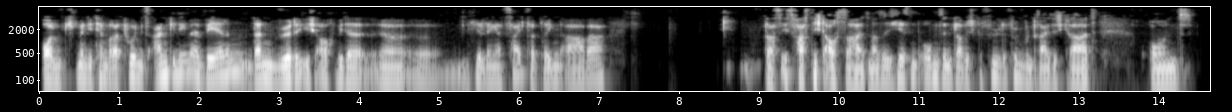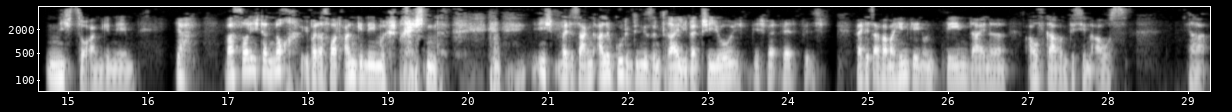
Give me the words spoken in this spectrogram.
Und wenn die Temperaturen jetzt angenehmer wären, dann würde ich auch wieder äh, hier länger Zeit verbringen, aber das ist fast nicht auszuhalten. Also hier sind oben sind, glaube ich, gefühlte 35 Grad und nicht so angenehm. Ja, was soll ich dann noch über das Wort angenehm sprechen? Ich werde sagen, alle guten Dinge sind drei, lieber Gio. Ich, ich, werde, ich werde jetzt einfach mal hingehen und dehne deine Aufgabe ein bisschen aus. Ja,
